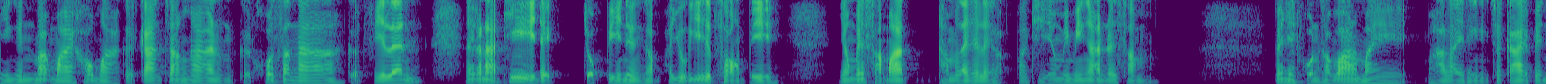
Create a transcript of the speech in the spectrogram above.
มีเงินมากมายเข้ามา เกิดการจ้างงาน เกิดโฆษณา เกิดฟรีแลนซ์ในขณะที่เด็กจบปีหนึ่งครับ อายุ 22 ปี ยังไม่สามารถทำอะไรได้เลยครับ บางทียังไม่มีงานด้วยซ้ำเป็นเหตุผลครับว่าทำไมมหาลัยถึงจะกลายเป็น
